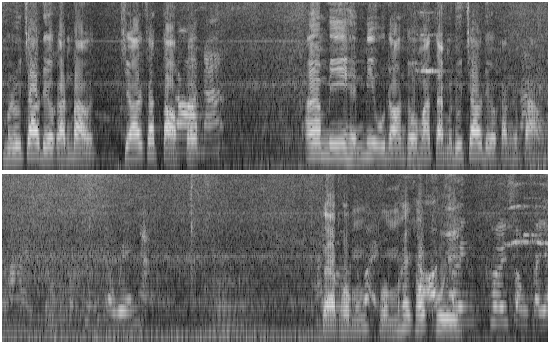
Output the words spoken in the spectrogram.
ไม่รู้เจ้าเดียวกันเปล่าเจออสก็ตอบไปรนะเออมีเห็นมีอุดรโทรมาแต่ไม่รู้เจ้าเดียวกันหรือเปล่าไงใช่ขึ้นจะเว้งอะอ่าแต่ผมผมให้เขาคุยเคเคยส่งกาย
